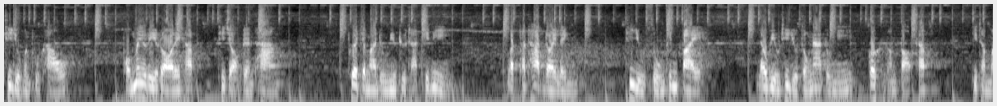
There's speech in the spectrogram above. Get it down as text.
ที่อยู่บนภูเขา ผมไม่รีรอเลยครับ ที่จะออกเดินทาง เพื่อจะมาดูวิวทิวทัศน์ที่นี่ วัดพระธาตุดอยเล็ง ที่อยู่สูงขึ้นไป แล้ววิวที่อยู่ตรงหน้าตรงนี้ก็คือคำตอบครับ ที่ทำไม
